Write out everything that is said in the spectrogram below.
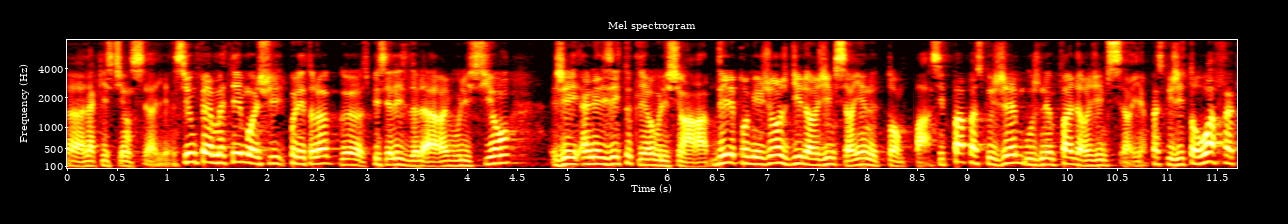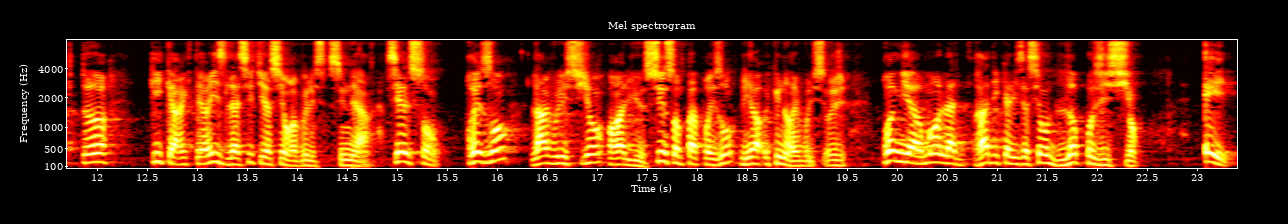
à la question syrienne. Si vous me permettez, moi je suis politologue euh, spécialiste de la révolution. J'ai analysé toutes les révolutions arabes. Dès le premier jour, je dis le régime syrien ne tombe pas. Ce n'est pas parce que j'aime ou je n'aime pas le régime syrien, parce que j'ai trois facteurs qui caractérisent la situation révolutionnaire. Si elles sont présentes, la révolution aura lieu. Si elles ne sont pas présentes, il n'y a aucune révolution. Premièrement, la radicalisation de l'opposition et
